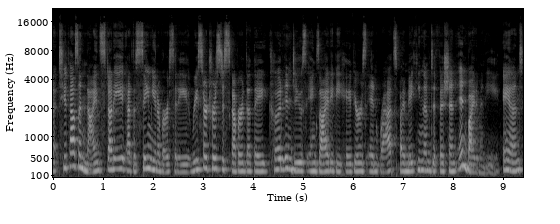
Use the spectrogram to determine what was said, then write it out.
a 2009 study at the same university, researchers discovered that they could induce anxiety behaviors in rats by making them deficient in vitamin E. And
